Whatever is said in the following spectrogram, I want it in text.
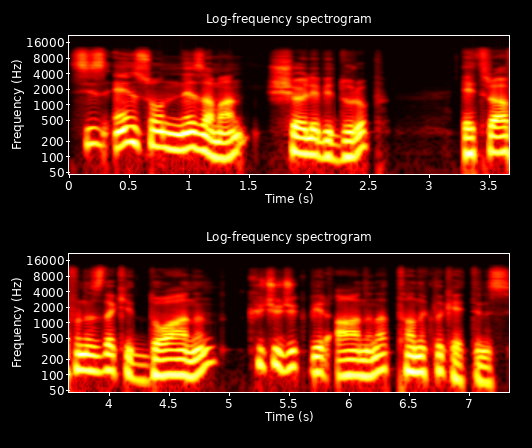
Siz en son ne zaman şöyle bir durup etrafınızdaki doğanın küçücük bir anına tanıklık ettiniz?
